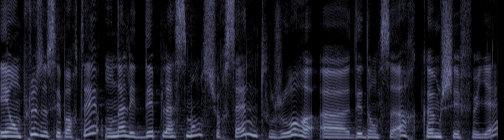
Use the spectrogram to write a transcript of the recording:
Et en plus de ces portées, on a les déplacements sur scène, toujours, euh, des danseurs, comme chez Feuillet,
